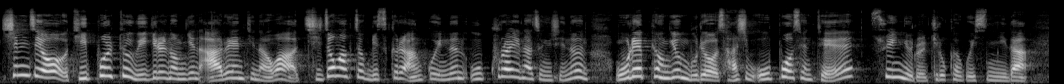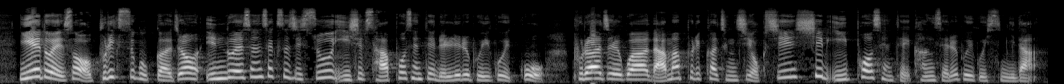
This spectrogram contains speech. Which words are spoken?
심지어 디폴트 위기를 넘긴 아르헨티나와 지정학적 리스크를 안고 있는 우크라이나 증시는 올해 평균 무려 45%의 수익률을 기록하고 있습니다. 이에 더해서 브릭스 국가죠. 인도의 센섹스 지수 24%의 랠리를 보이고 있고 브라질과 남아프리카 증시 역시 12%의 강세를 보이고 있습니다.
